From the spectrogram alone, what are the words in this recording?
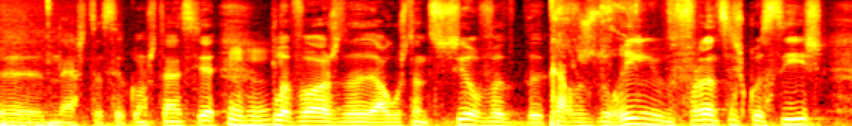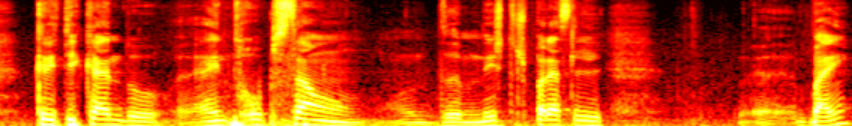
eh, nesta circunstância, uhum. pela voz de Augusto Santos Silva, de Carlos Zorrinho, de Francisco Assis, criticando a interrupção de ministros. Parece-lhe eh, bem?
